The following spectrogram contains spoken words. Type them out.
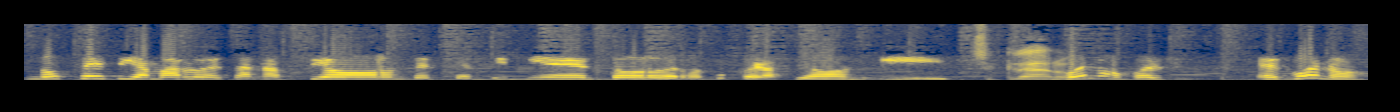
no sé si llamarlo de sanación, de entendimiento, de recuperación y Sí, claro. bueno, pues es bueno.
